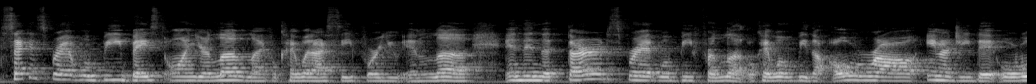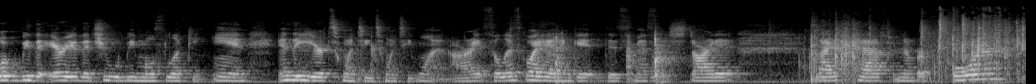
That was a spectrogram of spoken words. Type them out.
Second spread will be based on your love life, okay, what I see for you in love. And then the third spread will be for luck, okay, what will be the overall energy that, or what will be the area that you will be most lucky in in the year 2021, all right? So let's go ahead and get this message started. Life path number four,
